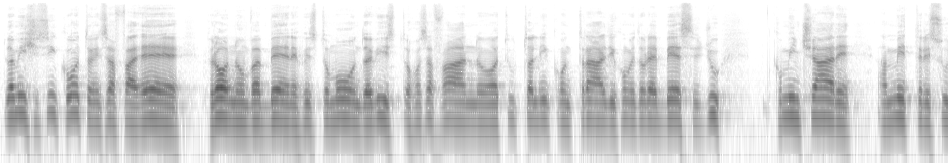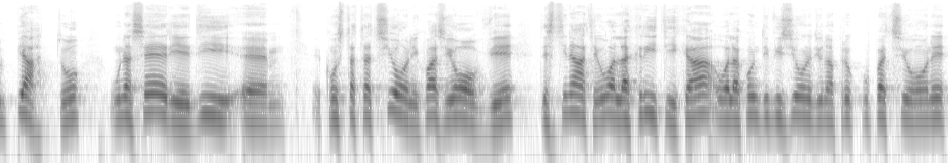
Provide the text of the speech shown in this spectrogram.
Due amici si incontrano e iniziano a fare, eh, però non va bene questo mondo, hai visto cosa fanno, è tutto all'incontrario di come dovrebbe essere giù. Cominciare a mettere sul piatto una serie di eh, constatazioni quasi ovvie destinate o alla critica o alla condivisione di una preoccupazione,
